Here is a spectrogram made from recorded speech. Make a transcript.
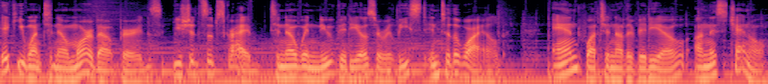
If you want to know more about birds, you should subscribe to know when new videos are released into the wild, and watch another video on this channel.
